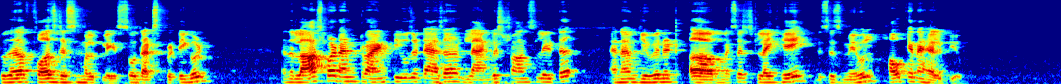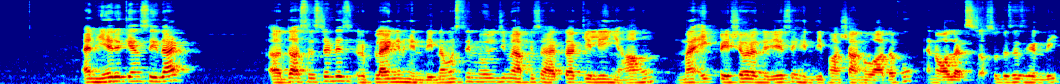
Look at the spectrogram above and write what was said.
to the first decimal place. So that's pretty good. And the last part, I'm trying to use it as a language translator, and I've given it a message like, "Hey, this is Mehul. How can I help you?" And here you can see that द असिस्टेंट इज रिप्लाइंग इन हिंदी नमस्ते मेहुल जी मैं आपकी सहायता के लिए यहाँ हूँ मैं एक पेशेवर अंग्रेजी से हिंदी भाषा अनुवादक हूँ एंड ऑल दैट स्टफ सो दिस इज हिंदी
